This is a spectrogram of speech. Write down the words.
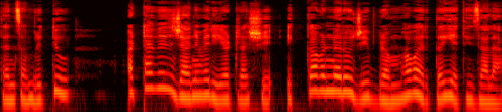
त्यांचा मृत्यू अठ्ठावीस जानेवारी अठराशे एक्कावन्न रोजी ब्रह्मावर्त येथे झाला.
